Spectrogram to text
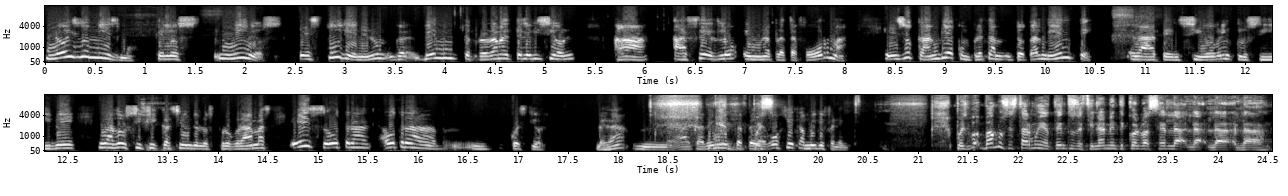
no es lo mismo que los niños estudien en un, bien un programa de televisión a hacerlo en una plataforma. Eso cambia completamente, totalmente. La atención, inclusive, la dosificación de los programas, es otra, otra mm, cuestión. ¿verdad? Mm, académica, pues, pedagógica, muy diferente. Pues vamos a estar muy atentos de finalmente cuál va a ser la, la, la,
